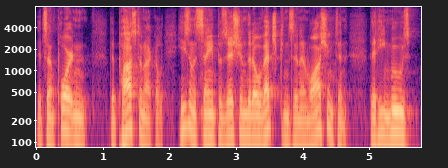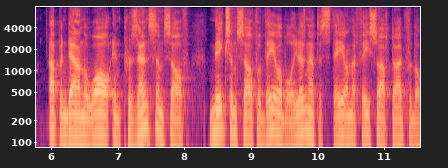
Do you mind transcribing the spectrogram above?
It's important that Pastrnak, he's in the same position that Ovechkin's in in Washington, that he moves up and down the wall and presents himself, makes himself available. He doesn't have to stay on the faceoff dot for the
